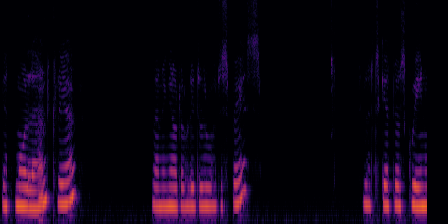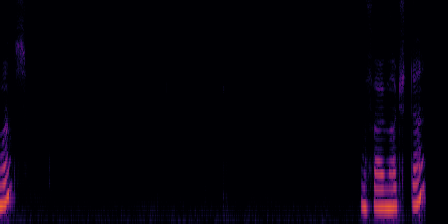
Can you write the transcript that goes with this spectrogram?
get more land cleared running out of little of the space. Let's get those green ones. If I merge that.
